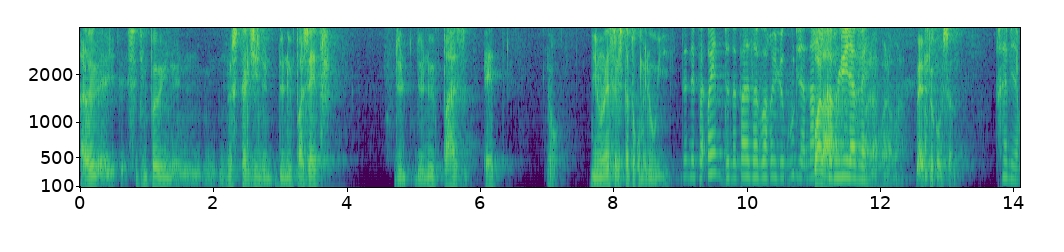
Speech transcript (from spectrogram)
Alors, c'est un peu une, nostalgie de, ne pas être, de, de ne pas être, di non essere stato come lui. De ne pas, ouais, de ne pas avoir eu le goût de la marche voilà, comme lui l'avait. Voilà, voilà, voilà. Un peu comme ça. Très bien.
